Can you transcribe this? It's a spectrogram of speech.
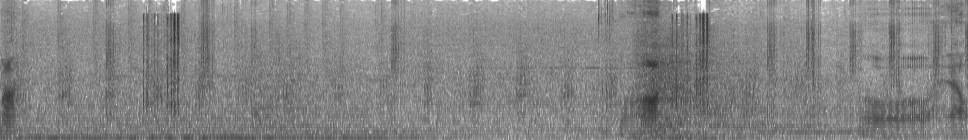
Come on. Come on. Oh, hell.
